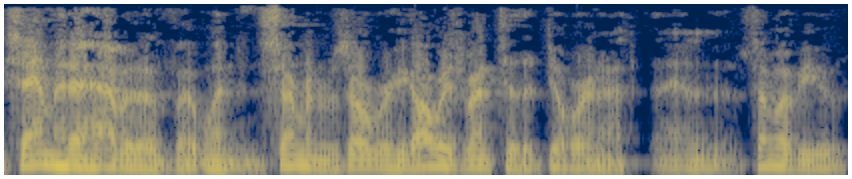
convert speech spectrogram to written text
Sam had a habit of uh, when sermon was over, he always went to the door, and, I, and some of you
